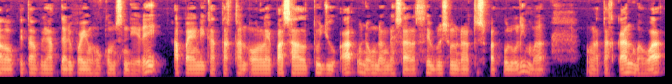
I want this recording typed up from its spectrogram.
Kalau kita lihat dari payung hukum sendiri, apa yang dikatakan oleh pasal 7A Undang-Undang Dasar 1945 mengatakan bahwa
